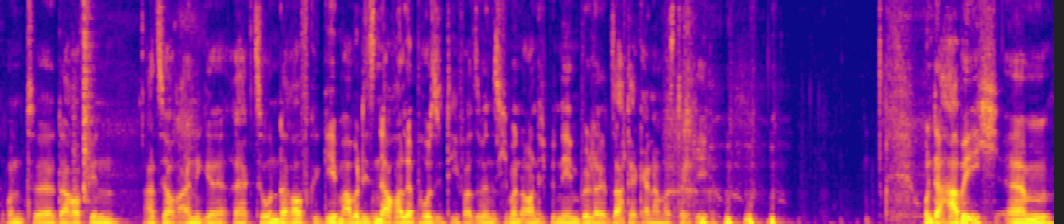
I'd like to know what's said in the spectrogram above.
Und äh, daraufhin hat es ja auch einige Reaktionen darauf gegeben, aber die sind ja auch alle positiv. Also wenn sich jemand ordentlich benehmen will, dann sagt ja keiner was dagegen. und da habe ich ähm,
